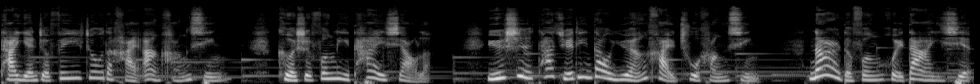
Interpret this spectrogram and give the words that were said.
他沿着非洲的海岸航行，可是风力太小了，于是他决定到远海处航行，那儿的风会大一些。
